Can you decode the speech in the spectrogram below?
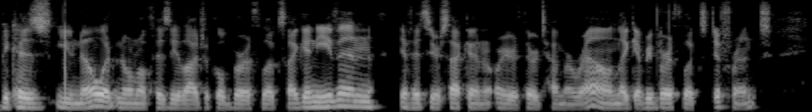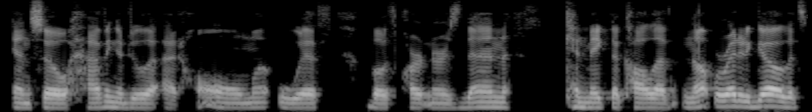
because you know what normal physiological birth looks like and even if it's your second or your third time around like every birth looks different and so having a doula at home with both partners then can make the call of no we're ready to go let's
